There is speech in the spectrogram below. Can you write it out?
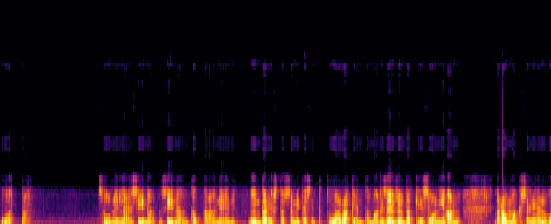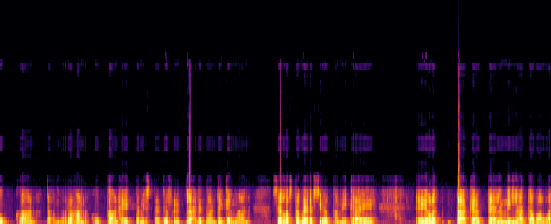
vuotta suunnilleen siinä, siinä tota, niin, ympäristössä, mitä sitten tullaan rakentamaan, niin sen takia se on ihan veronmaksajien hukkaan, rahan hukkaan heittämistä, että jos nyt lähdetään tekemään sellaista versiota, mikä ei, ei ole pääkäyttäjälle millään tavalla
